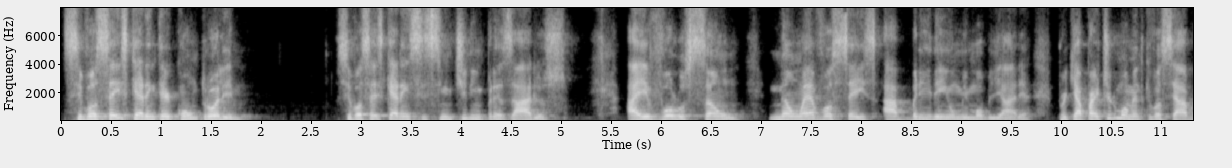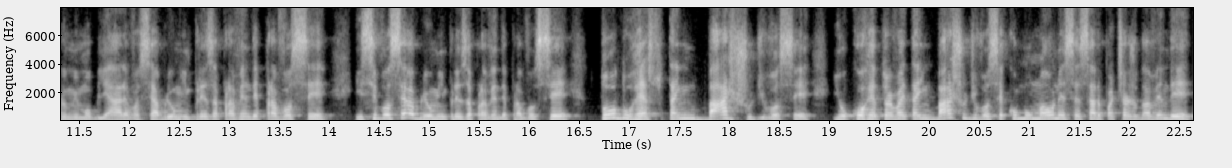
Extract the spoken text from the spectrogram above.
se vocês querem ter controle, se vocês querem se sentir empresários, a evolução não é vocês abrirem uma imobiliária. Porque a partir do momento que você abre uma imobiliária, você abriu uma empresa para vender para você. E se você abriu uma empresa para vender para você, todo o resto está embaixo de você. E o corretor vai estar tá embaixo de você como um mal necessário para te ajudar a vender.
